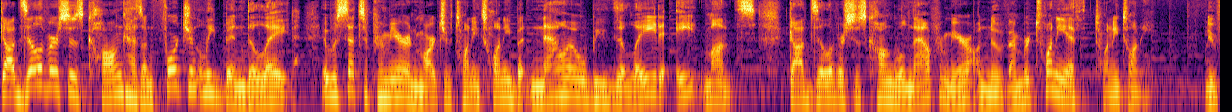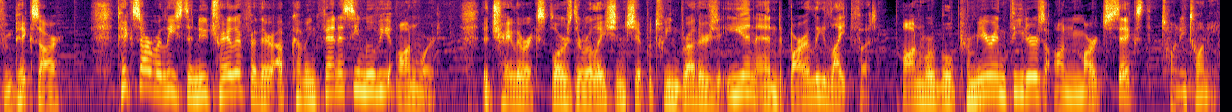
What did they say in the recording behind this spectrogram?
Godzilla vs. Kong has unfortunately been delayed. It was set to premiere in March of 2020, but now it will be delayed eight months. Godzilla vs. Kong will now premiere on November 20th, 2020. New from Pixar, Pixar released a new trailer for their upcoming fantasy movie Onward. The trailer explores the relationship between brothers Ian and Barley Lightfoot. Onward will premiere in theaters on March 6th, 2020.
